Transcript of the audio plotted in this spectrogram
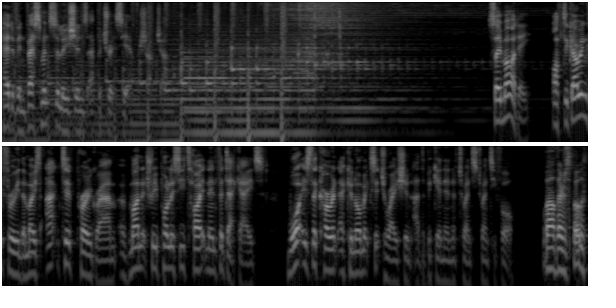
Head of Investment Solutions at Patrizia Infrastructure. So, Mahdi, after going through the most active program of monetary policy tightening for decades, what is the current economic situation at the beginning of 2024? Well, there's both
